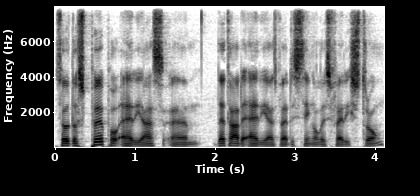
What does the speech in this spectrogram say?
So those purple areas, um, that are the areas where the signal is very strong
